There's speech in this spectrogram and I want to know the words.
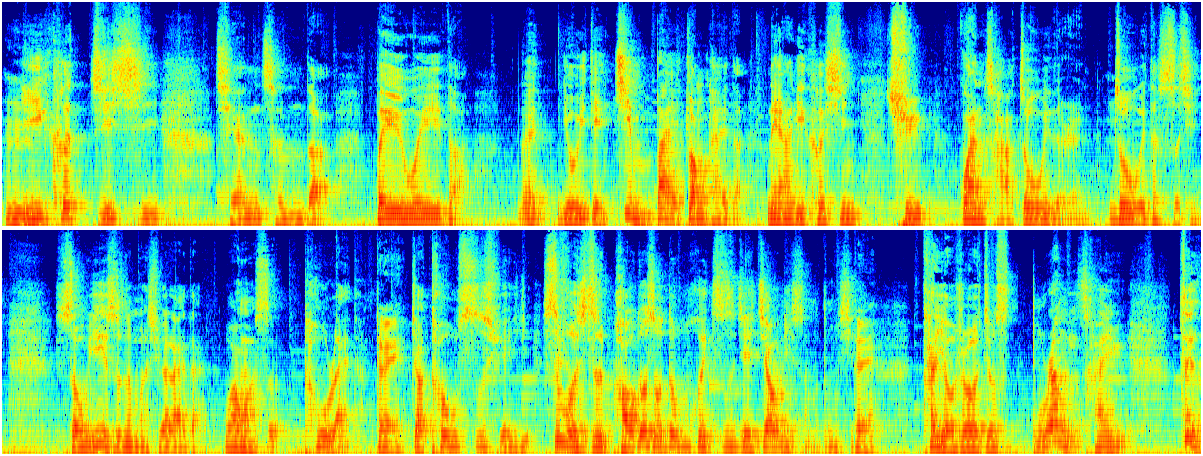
嗯一颗极其虔诚的、卑微的、那有一点敬拜状态的那样一颗心，去观察周围的人、周围的事情。手艺是怎么学来的？往往是偷来的，对，叫偷师学艺。师傅是好多时候都不会直接教你什么东西，对，他有时候就是不让你参与。这个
